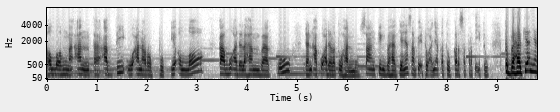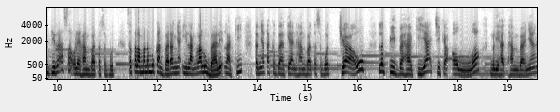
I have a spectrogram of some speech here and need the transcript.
Allahumma anta abdi wa ana rabbuk. Ya Allah, kamu adalah hambaku dan aku adalah Tuhanmu. Saking bahagianya sampai doanya ketukar seperti itu. Kebahagiaan yang dirasa oleh hamba tersebut setelah menemukan barangnya hilang lalu balik lagi, ternyata kebahagiaan hamba tersebut jauh lebih bahagia jika Allah melihat hambanya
